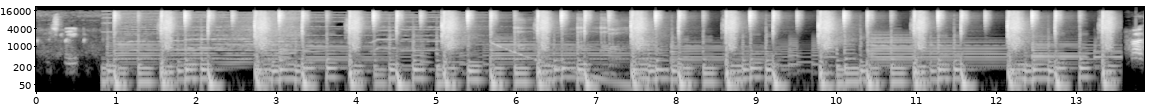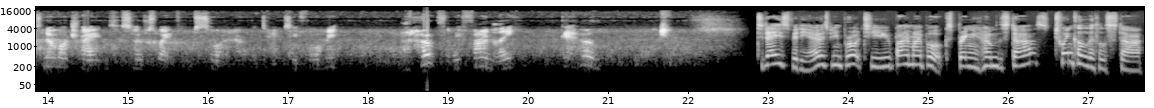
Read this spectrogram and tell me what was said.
Can I sleep? Well, there's no more trains, so I'm just waiting for them to sort out the taxi for me. And hopefully, finally, get home. Today's video has been brought to you by my books, Bringing Home the Stars, Twinkle Little Star,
